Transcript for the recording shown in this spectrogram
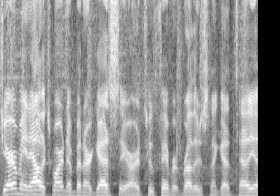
Jeremy and Alex Martin have been our guests. They are our two favorite brothers, and I got to tell you,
